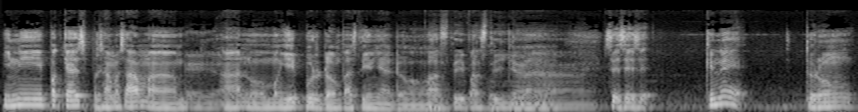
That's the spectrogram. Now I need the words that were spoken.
ini podcast bersama-sama Iya. anu menghibur dong pastinya dong Pasti pastinya. si si si kini dorong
